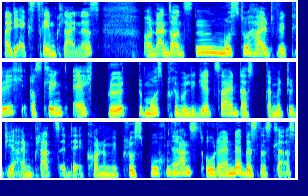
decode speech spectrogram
weil die extrem klein ist. Und ansonsten musst du halt wirklich, das klingt echt blöd, du musst privilegiert sein, dass, damit du dir einen Platz in der Economy Plus buchen Ja. kannst oder in der Business Class.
